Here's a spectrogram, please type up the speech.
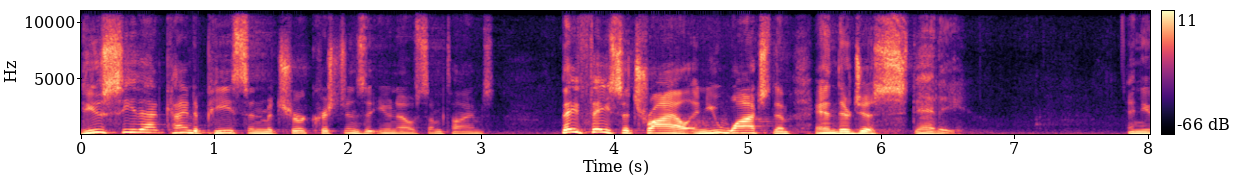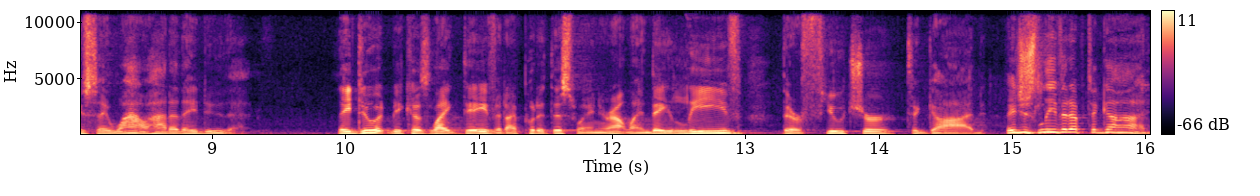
Do you see that kind of peace in mature Christians that you know sometimes? They face a trial and you watch them and they're just steady. And you say, wow, how do they do that? They do it because, like David, I put it this way in your outline, they leave their future to God. They just leave it up to God.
